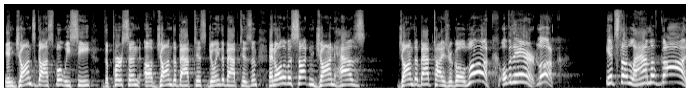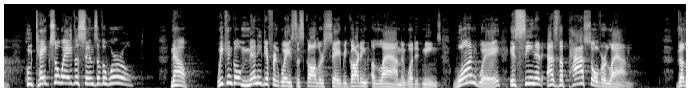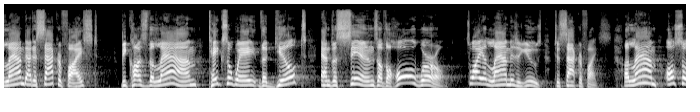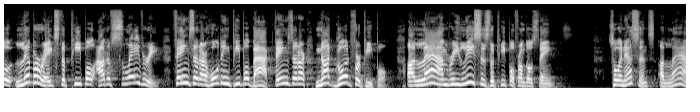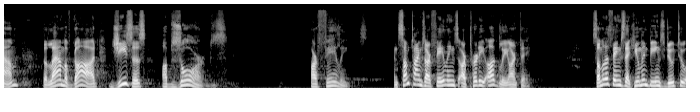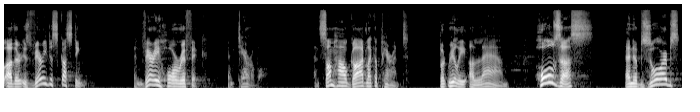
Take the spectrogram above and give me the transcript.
In John's gospel, we see the person of John the Baptist doing the baptism, and all of a sudden, John has John the baptizer go, Look, over there, look. It's the Lamb of God who takes away the sins of the world. Now, we can go many different ways, the scholars say, regarding a lamb and what it means. One way is seeing it as the Passover lamb, the lamb that is sacrificed because the lamb takes away the guilt and the sins of the whole world. That's why a lamb is used to sacrifice. A lamb also liberates the people out of slavery, things that are holding people back, things that are not good for people. A lamb releases the people from those things. So, in essence, a lamb, the Lamb of God, Jesus absorbs our failings. And sometimes our failings are pretty ugly, aren't they? Some of the things that human beings do to other is very disgusting and very horrific and terrible. And somehow God, like a parent, but really a lamb, holds us and absorbs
